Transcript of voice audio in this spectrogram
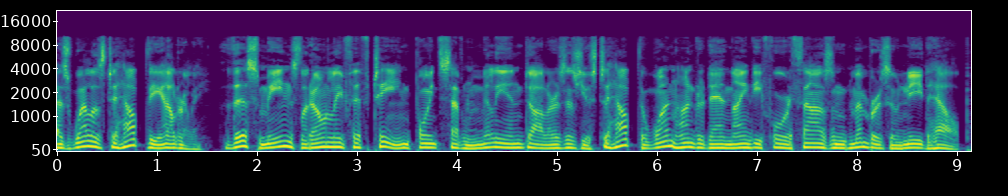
as well as to help the elderly. This means that only $15.7 million is used to help the 194,000 members who need help.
